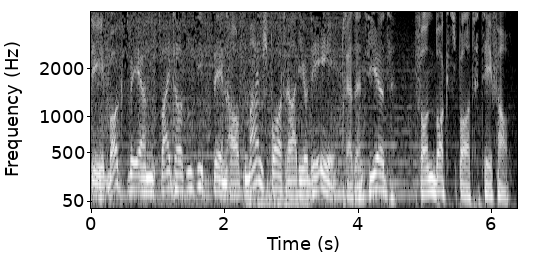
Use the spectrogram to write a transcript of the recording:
Die Box WM 2017 auf meinsportradio.de präsentiert von Boxsport TV.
